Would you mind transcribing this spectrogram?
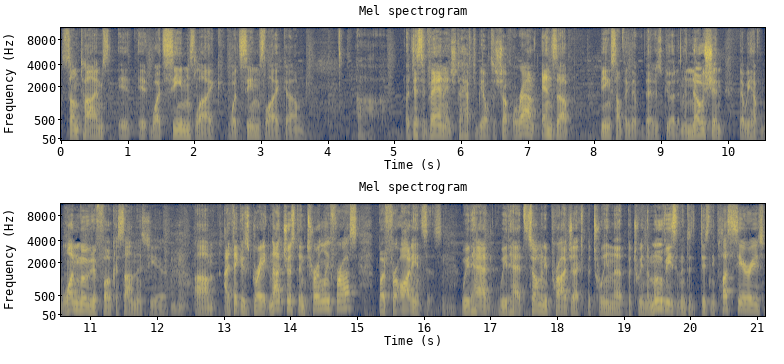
sometimes it, it what seems like what seems like um, uh, a disadvantage to have to be able to shuffle around ends up being something that, that is good. And the notion that we have one movie to focus on this year, um, I think is great, not just internally for us, but for audiences. We'd had we'd had so many projects between the between the movies and the D- Disney Plus series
